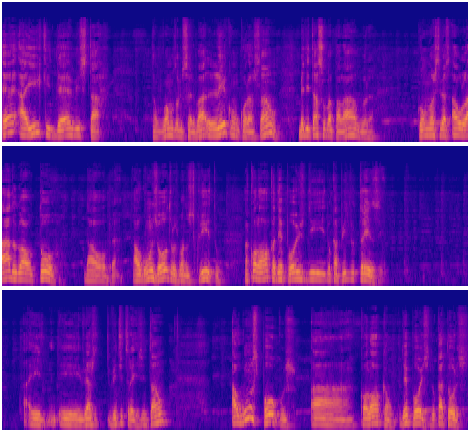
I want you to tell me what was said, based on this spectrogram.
É aí que deve estar então vamos observar, ler com o coração, meditar sobre a palavra, como nós estivéssemos ao lado do autor da obra. Alguns outros manuscritos a coloca depois de, do capítulo 13, e, e verso 23. Então, alguns poucos a colocam depois do 14,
